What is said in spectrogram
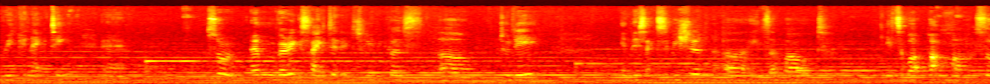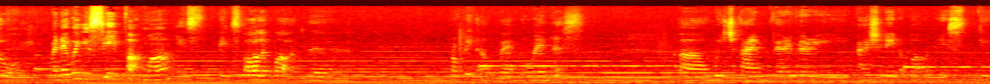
reconnecting, and so I'm very excited actually because um, today in this exhibition uh, it's about it's about Pakma. So whenever you see Pakma, it's it's all about the public aware- awareness, uh, which I'm very very passionate about is the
